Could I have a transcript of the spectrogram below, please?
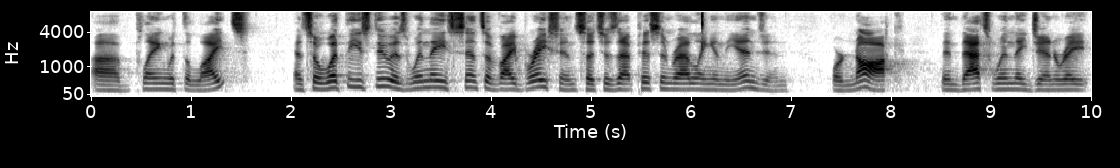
uh, playing with the lights. And so what these do is when they sense a vibration, such as that piston rattling in the engine or knock, then that's when they generate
